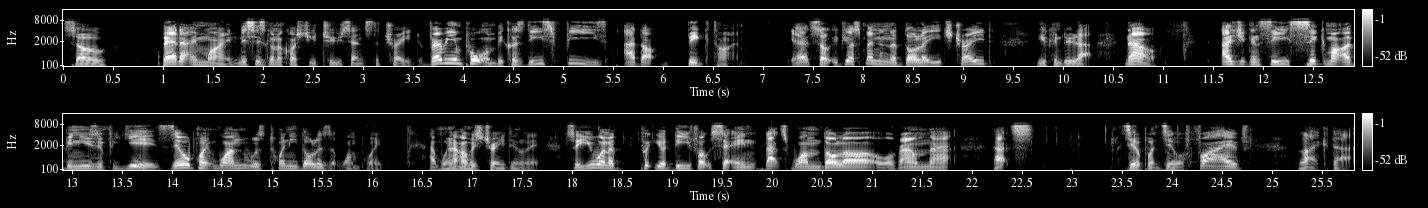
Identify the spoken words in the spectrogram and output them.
So bear that in mind. This is going to cost you two cents to trade. Very important because these fees add up big time. Yeah, so if you're spending a dollar each trade, you can do that. Now, as you can see, Sigma I've been using for years. 0.1 was $20 at one point and when I was trading it. So you want to put your default setting, that's $1 or around that. That's 0.05 like that.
